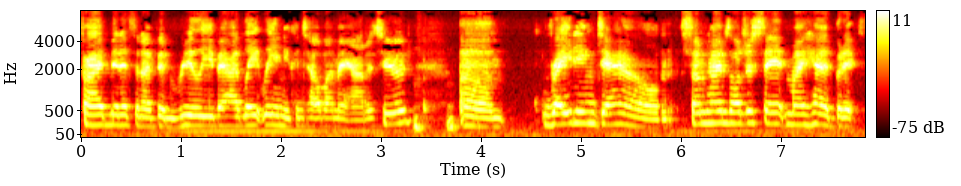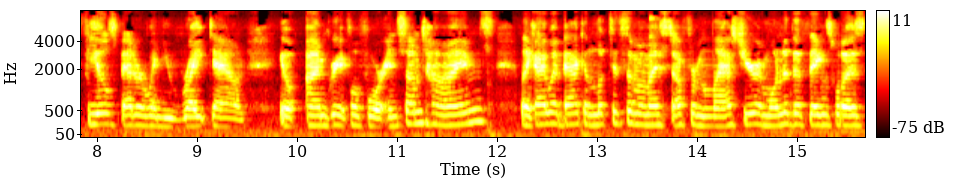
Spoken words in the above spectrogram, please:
five minutes, and I've been really bad lately, and you can tell by my attitude. Um, writing down. Sometimes I'll just say it in my head, but it feels better when you write down. You know, I'm grateful for. And sometimes, like I went back and looked at some of my stuff from last year, and one of the things was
